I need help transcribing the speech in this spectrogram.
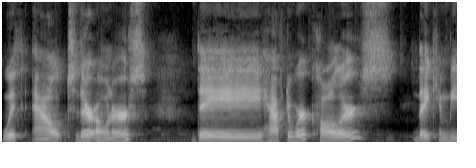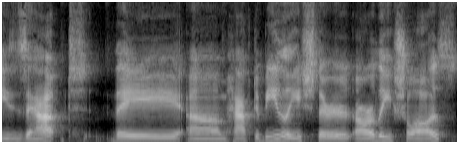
without their owners. They have to wear collars. They can be zapped. They um, have to be leashed. There are leash laws.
